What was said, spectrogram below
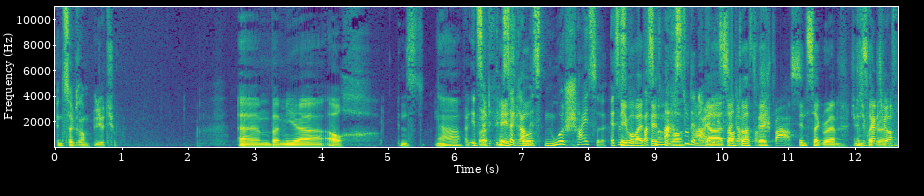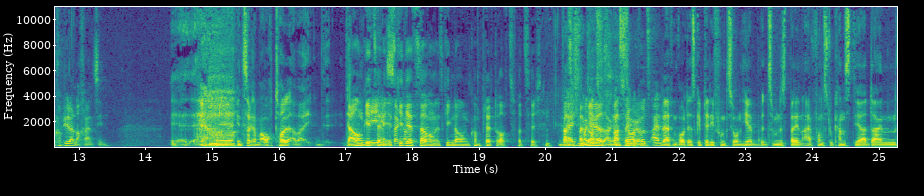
Instagram. YouTube. Ähm, bei mir auch Inst na, Weil Insta Instagram ist nur Scheiße. Es ist, Nee, wobei was Facebook machst du denn auf Ja, Instagram doch, du hast recht. Spaß. Instagram. YouTube kann ich mir Instagram. auf dem Computer noch reinziehen. Nee. Instagram auch toll, aber Darum geht's ja nicht. Es geht Instagram- jetzt darum, es ging darum, komplett drauf zu verzichten. Was, Ja, ich, mal auch sagen, was ich mal Instagram. kurz einwerfen wollte, es gibt ja die Funktion hier, zumindest bei den iPhones, du kannst ja deinen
